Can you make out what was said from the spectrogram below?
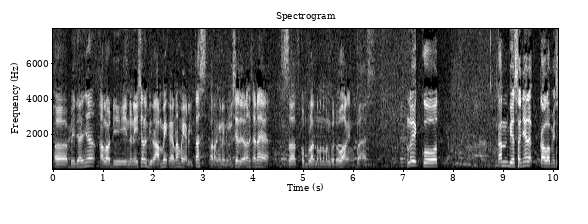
eh, bedanya kalau di Indonesia lebih rame karena mayoritas orang Indonesia sedangkan di sana ya sekumpulan teman-teman gue doang yang ngebahas. Lo ikut kan biasanya kalau mis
